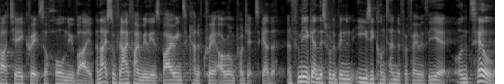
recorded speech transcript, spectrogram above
Cartier creates a whole new vibe. And that is something I find really inspiring to kind of create our own project together. And for me, again, this would have been an easy contender for Frame of the Year until,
